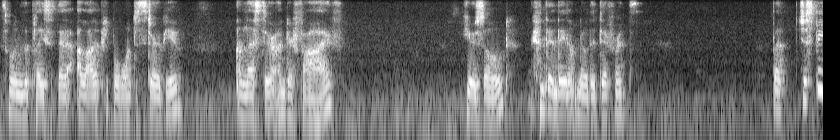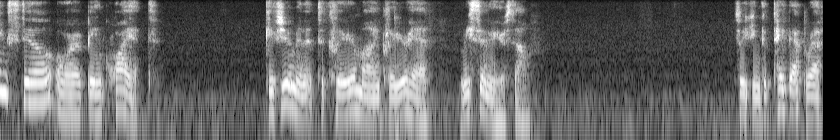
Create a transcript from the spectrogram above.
It's one of the places that a lot of people won't disturb you unless they're under five years old, and then they don't know the difference. But just being still or being quiet gives you a minute to clear your mind, clear your head, recenter yourself. So you can take that breath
